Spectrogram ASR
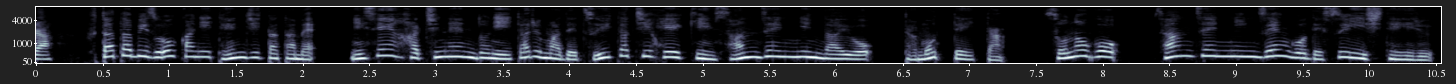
ら再び増加に転じたため、2008年度に至るまで1日平均3000人台を保っていた。その後、3000人前後で推移している。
